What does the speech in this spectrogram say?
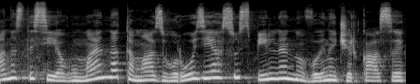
Анастасія Гуменна, Тамас Горозія, Суспільне новини Черкаси.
